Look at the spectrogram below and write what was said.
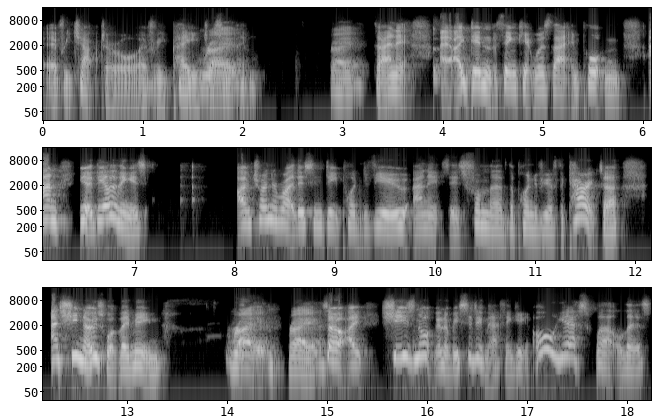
every chapter or every page right. or something. Right. So and it I, I didn't think it was that important. And you know the other thing is I'm trying to write this in deep point of view, and it's it's from the the point of view of the character, and she knows what they mean. Right, right. So I she's not going to be sitting there thinking, oh yes, well, there's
